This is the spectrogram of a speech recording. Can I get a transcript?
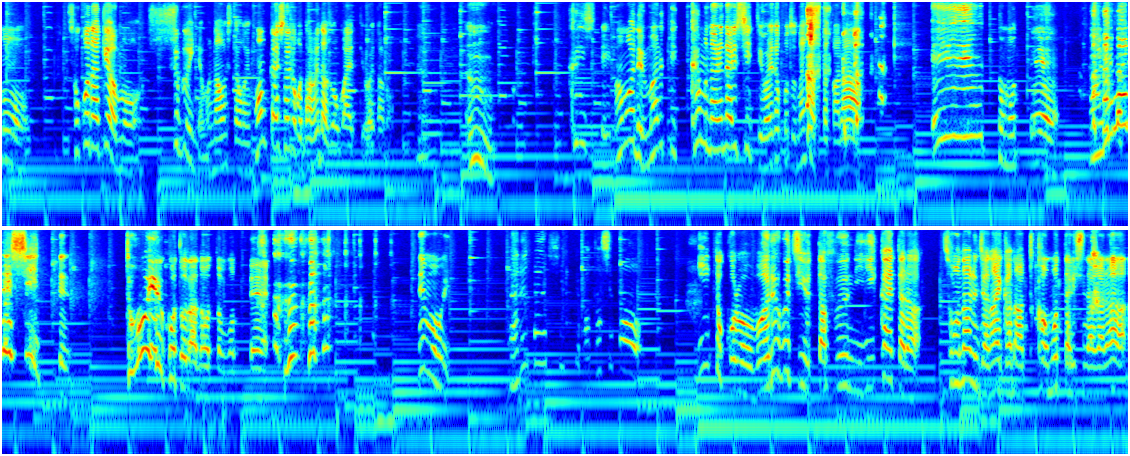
もうそこだけはもうすぐにでも直した方がいい。本当にそういうとこダメだぞお前って言われたの。うん。びっくりして今まで生まれて一回も慣れ慣れしいって言われたことなかったから えーと思って慣れ慣れしいってどういうことなのと思って。でも慣れ慣れし私のいいところを悪口言った風に言い換えたらそうなるんじゃないかなとか思ったりしながら。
